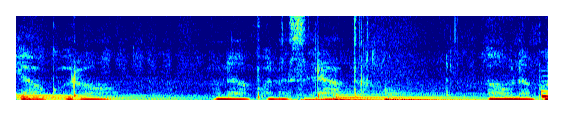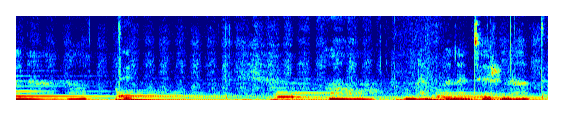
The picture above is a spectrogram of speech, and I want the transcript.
vi auguro una buona serata o una buona notte o una buona giornata.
